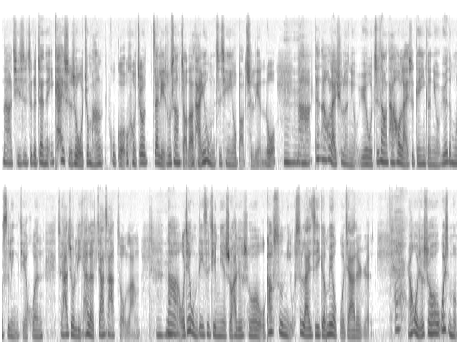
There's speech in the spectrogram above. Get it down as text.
那其实这个战争一开始的时候，我就马上 Google，我就在脸书上找到她，因为我们之前有保持联络。嗯，那但她后来去了纽约，我知道她后来是跟一个纽约的穆斯林结婚，所以她就离开了。加萨走廊，嗯、那我记得我们第一次见面的时候，他就说：“我告诉你，我是来自一个没有国家的人。哦”然后我就说：“为什么？”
